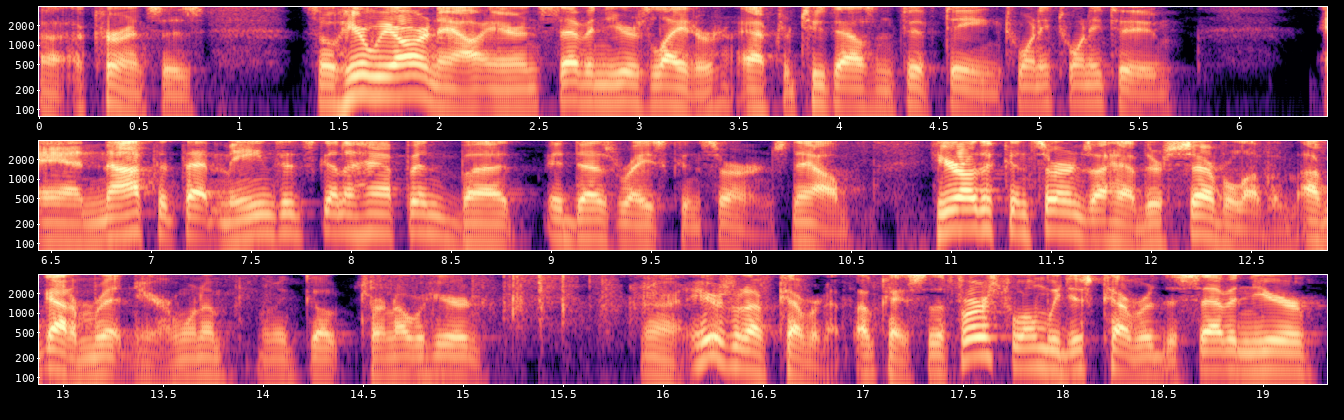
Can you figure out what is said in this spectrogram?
uh, occurrences. So here we are now, Aaron, seven years later, after 2015, 2022. And not that that means it's going to happen, but it does raise concerns. Now, here are the concerns I have. There's several of them. I've got them written here. I want to let me go turn over here. All right, here's what I've covered up. Okay, so the first one we just covered, the seven year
